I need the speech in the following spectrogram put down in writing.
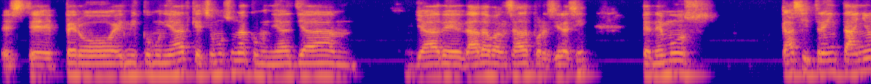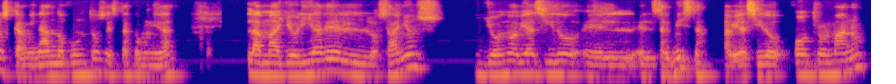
Este, pero en mi comunidad, que somos una comunidad ya, ya de edad avanzada, por decir así, tenemos casi 30 años caminando juntos esta comunidad. La mayoría de los años yo no había sido el, el salmista, había sido otro hermano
